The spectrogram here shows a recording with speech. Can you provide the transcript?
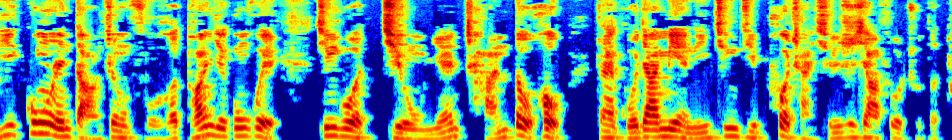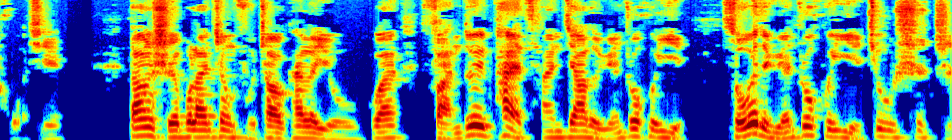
一工人党政府和团结工会经过九年缠斗后。在国家面临经济破产形势下做出的妥协。当时，波兰政府召开了有关反对派参加的圆桌会议。所谓的圆桌会议，就是指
